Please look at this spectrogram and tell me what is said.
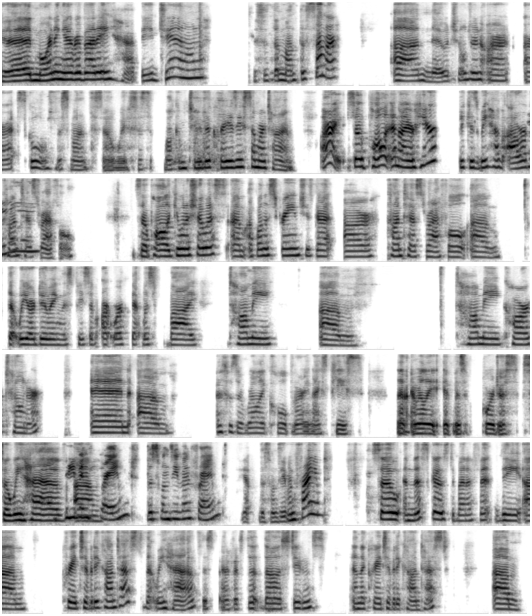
Good morning, everybody. Happy June. This is the month of summer. Uh, no children are, are at school this month. So this is welcome to the crazy summertime. All right, so Paula and I are here because we have our Yay. contest raffle. So Paula, do you want to show us um, up on the screen? She's got our contest raffle um, that we are doing this piece of artwork that was by Tommy um, Tommy Carr Toner. And um, this was a really cool, very nice piece that I really, it was gorgeous. So we have- it's even um, framed? This one's even framed? Yep, this one's even framed. So, and this goes to benefit the um, creativity contest that we have. This benefits the, the students and the creativity contest. Um,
